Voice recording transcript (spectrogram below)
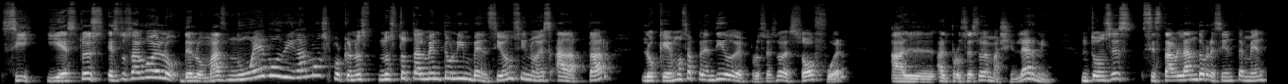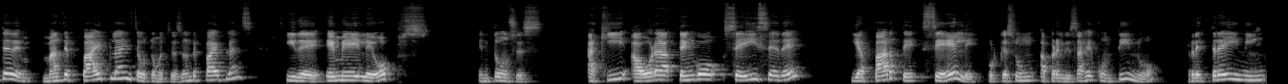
Sí, y esto es, esto es algo de lo, de lo más nuevo, digamos, porque no es, no es totalmente una invención, sino es adaptar lo que hemos aprendido del proceso de software al, al, proceso de Machine Learning. Entonces, se está hablando recientemente de más de pipelines, de automatización de pipelines y de MLOps. Entonces, aquí ahora tengo CICD y aparte CL, porque es un aprendizaje continuo, retraining,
